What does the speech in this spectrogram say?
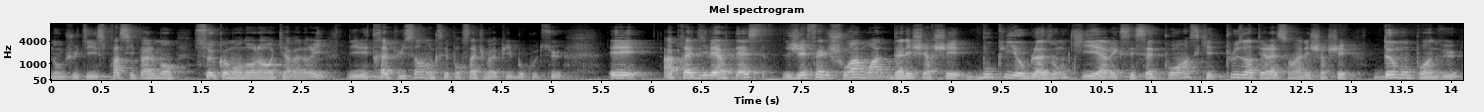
Donc j'utilise principalement ce commandant-là en cavalerie. Il est très puissant, donc c'est pour ça que je m'appuie beaucoup dessus. Et après divers tests, j'ai fait le choix, moi, d'aller chercher bouclier au blason, qui est avec ses 7 points, ce qui est le plus intéressant à aller chercher de mon point de vue.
